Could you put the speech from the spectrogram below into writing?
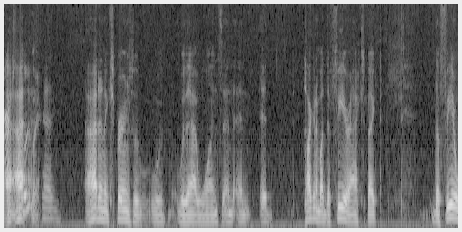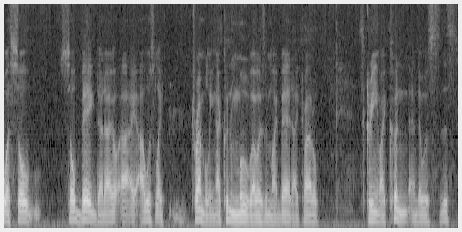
Absolutely. I, I, I, had an experience with, with with that once, and and it talking about the fear aspect. The fear was so so big that I I, I was like trembling. I couldn't move. I was in my bed. I tried to scream. I couldn't, and there was this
